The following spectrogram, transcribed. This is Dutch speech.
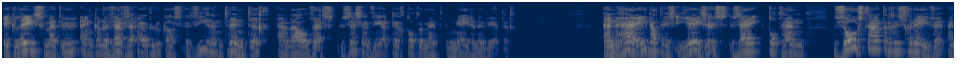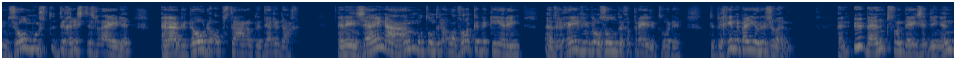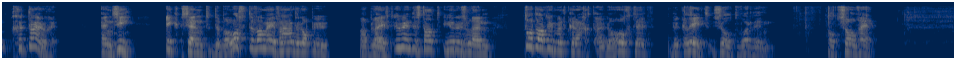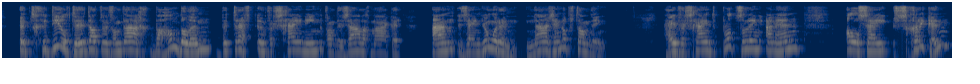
Ik lees met u enkele versen uit Lucas 24 en wel vers 46 tot en met 49. En hij, dat is Jezus, zei tot hen: Zo staat er geschreven, en zo moest de Christus lijden en uit de doden opstaan op de derde dag. En in zijn naam moet onder alle volken bekering en vergeving van zonde gepredikt worden, te beginnen bij Jeruzalem. En u bent van deze dingen getuige. En zie, ik zend de belofte van mijn vader op u, maar blijft u in de stad Jeruzalem, totdat u met kracht uit de hoogte bekleed zult worden. Tot zover. Het gedeelte dat we vandaag behandelen betreft een verschijning van de zaligmaker aan zijn jongeren na zijn opstanding. Hij verschijnt plotseling aan hen als zij schrikken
